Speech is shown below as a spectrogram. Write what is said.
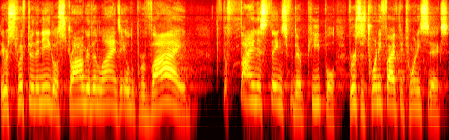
They were swifter than eagles, stronger than lions, able to provide the finest things for their people. Verses 25 through 26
